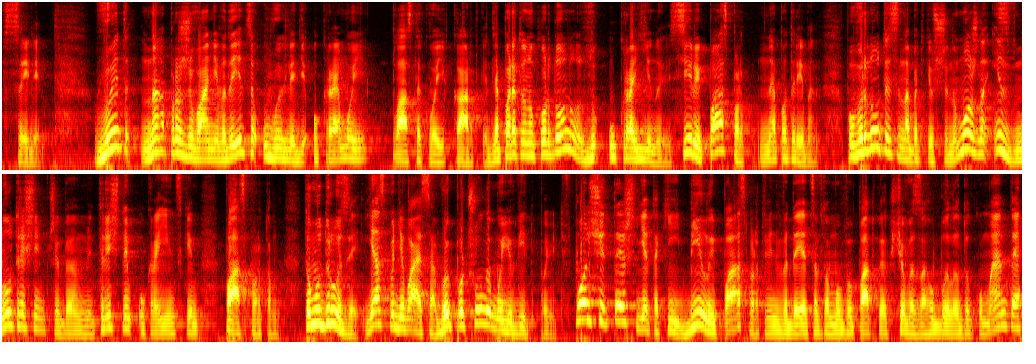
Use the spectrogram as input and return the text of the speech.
в силі. Вид на проживання видається у вигляді окремої пластикової картки. Для перетину кордону з Україною сірий паспорт не потрібен. Повернутися на батьківщину можна із внутрішнім чи біометричним українським паспортом. Тому, друзі, я сподіваюся, ви почули мою відповідь. В Польщі теж є такий білий паспорт. Він видається в тому випадку, якщо ви загубили документи,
